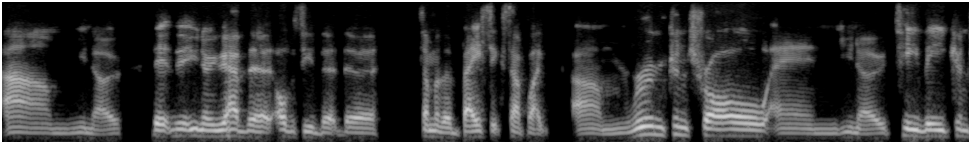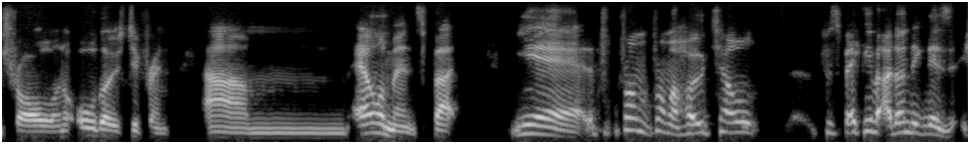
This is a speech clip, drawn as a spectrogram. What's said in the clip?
um you know the, the, you know you have the obviously the the some of the basic stuff like um, room control and you know TV control and all those different um, elements. But yeah, from from a hotel perspective, I don't think there's a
